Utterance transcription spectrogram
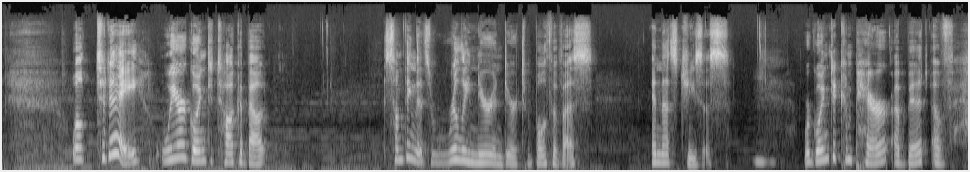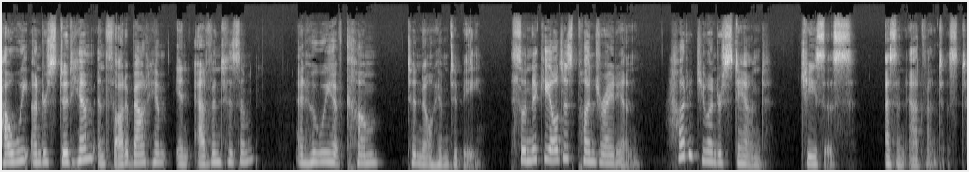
well, today we are going to talk about something that's really near and dear to both of us, and that's Jesus. Mm-hmm. We're going to compare a bit of how we understood him and thought about him in Adventism and who we have come to know him to be. So, Nikki, I'll just plunge right in. How did you understand Jesus as an Adventist?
